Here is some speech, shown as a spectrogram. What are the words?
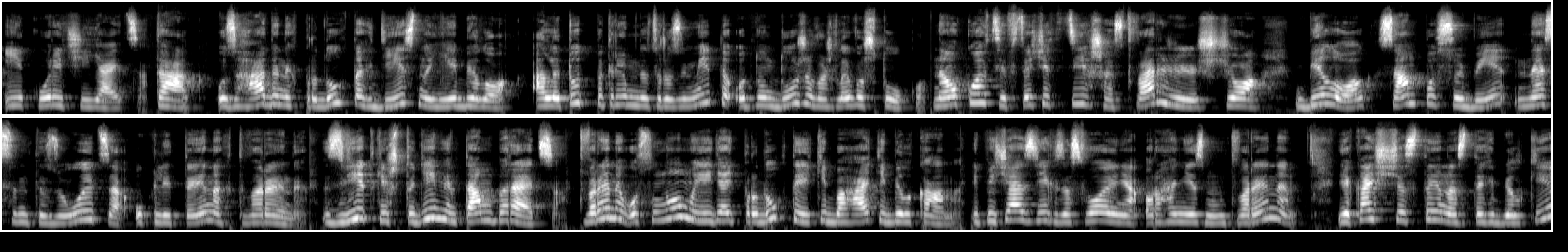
і курячі яйця. Так, у згаданих продуктах дійсно є білок, але тут потрібно зрозуміти одну дуже важливу штуку. Науковці все частіше стверджують, що білок сам по собі не синтезується у клітинах тварини. Звідки ж тоді він там береться? Тварини в основному їдять продукти, які багаті білками, і під час їх засвоєння організмом тварини якась частина з тих білків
